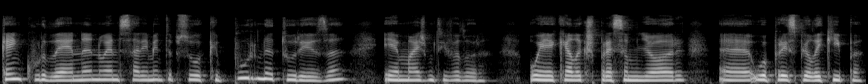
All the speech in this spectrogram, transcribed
quem coordena não é necessariamente a pessoa que, por natureza, é a mais motivadora. Ou é aquela que expressa melhor uh, o apreço pela equipa,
